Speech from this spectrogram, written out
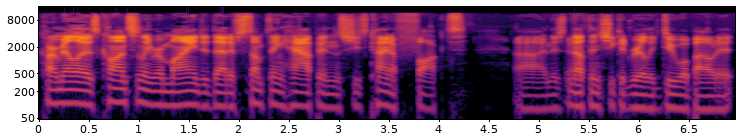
Carmela is constantly reminded that if something happens, she's kind of fucked, uh, and there's nothing she could really do about it.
